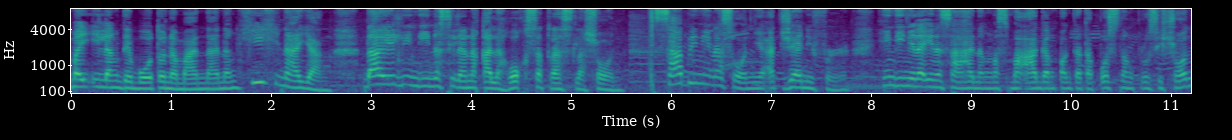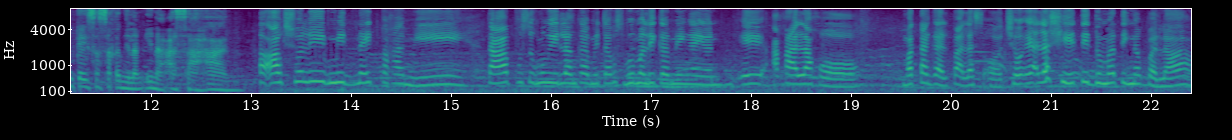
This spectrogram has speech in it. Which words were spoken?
May ilang deboto naman na nang hihinayang dahil hindi na sila nakalahok sa traslasyon. Sabi ni na Sonia at Jennifer, hindi nila inasahan ng mas maagang pagtatapos ng prosesyon kaysa sa kanilang inaasahan. Actually, midnight pa kami. Tapos umuwi lang kami, tapos bumalik kami ngayon. Eh, akala ko, matagal pa, alas 8. Eh, alas 7, dumating na pala.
